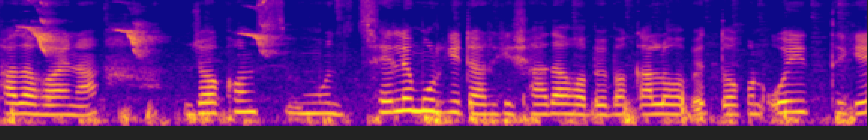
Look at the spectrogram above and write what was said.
সাদা হয় না। যখন ছেলে মুরগিটা আর কি সাদা হবে বা কালো হবে, তখন ওই থেকে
